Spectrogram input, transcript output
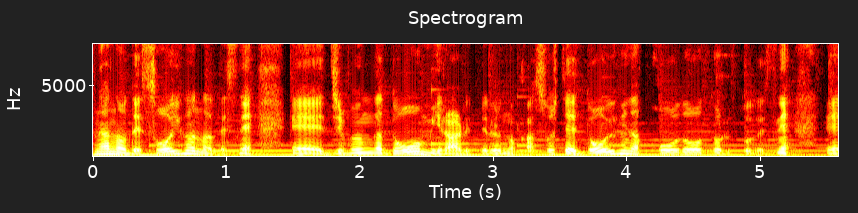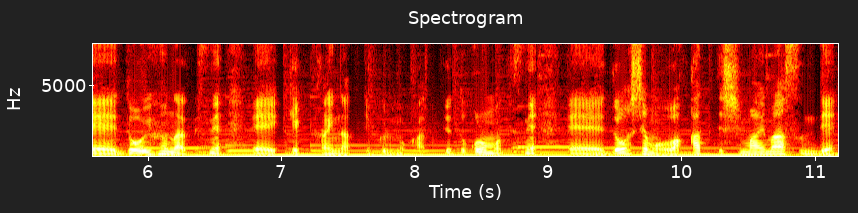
なので、そういうふうなですね、えー、自分がどう見られてるのか、そしてどういうふうな行動をとるとですね、えー、どういうふうなですね、えー、結果になってくるのかっていうところもですね、えどうしても分かってしまいますんで、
